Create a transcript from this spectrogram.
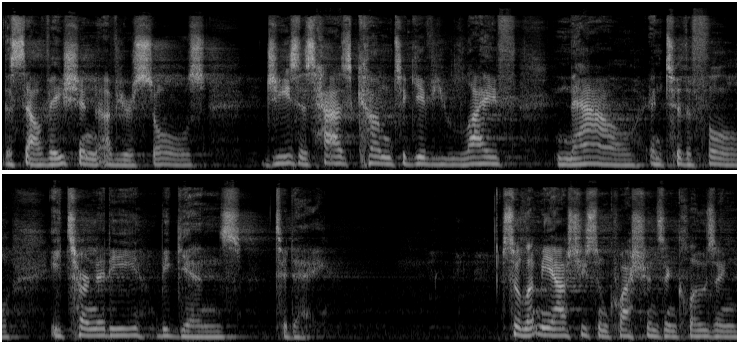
the salvation of your souls. Jesus has come to give you life now and to the full. Eternity begins today. So let me ask you some questions in closing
